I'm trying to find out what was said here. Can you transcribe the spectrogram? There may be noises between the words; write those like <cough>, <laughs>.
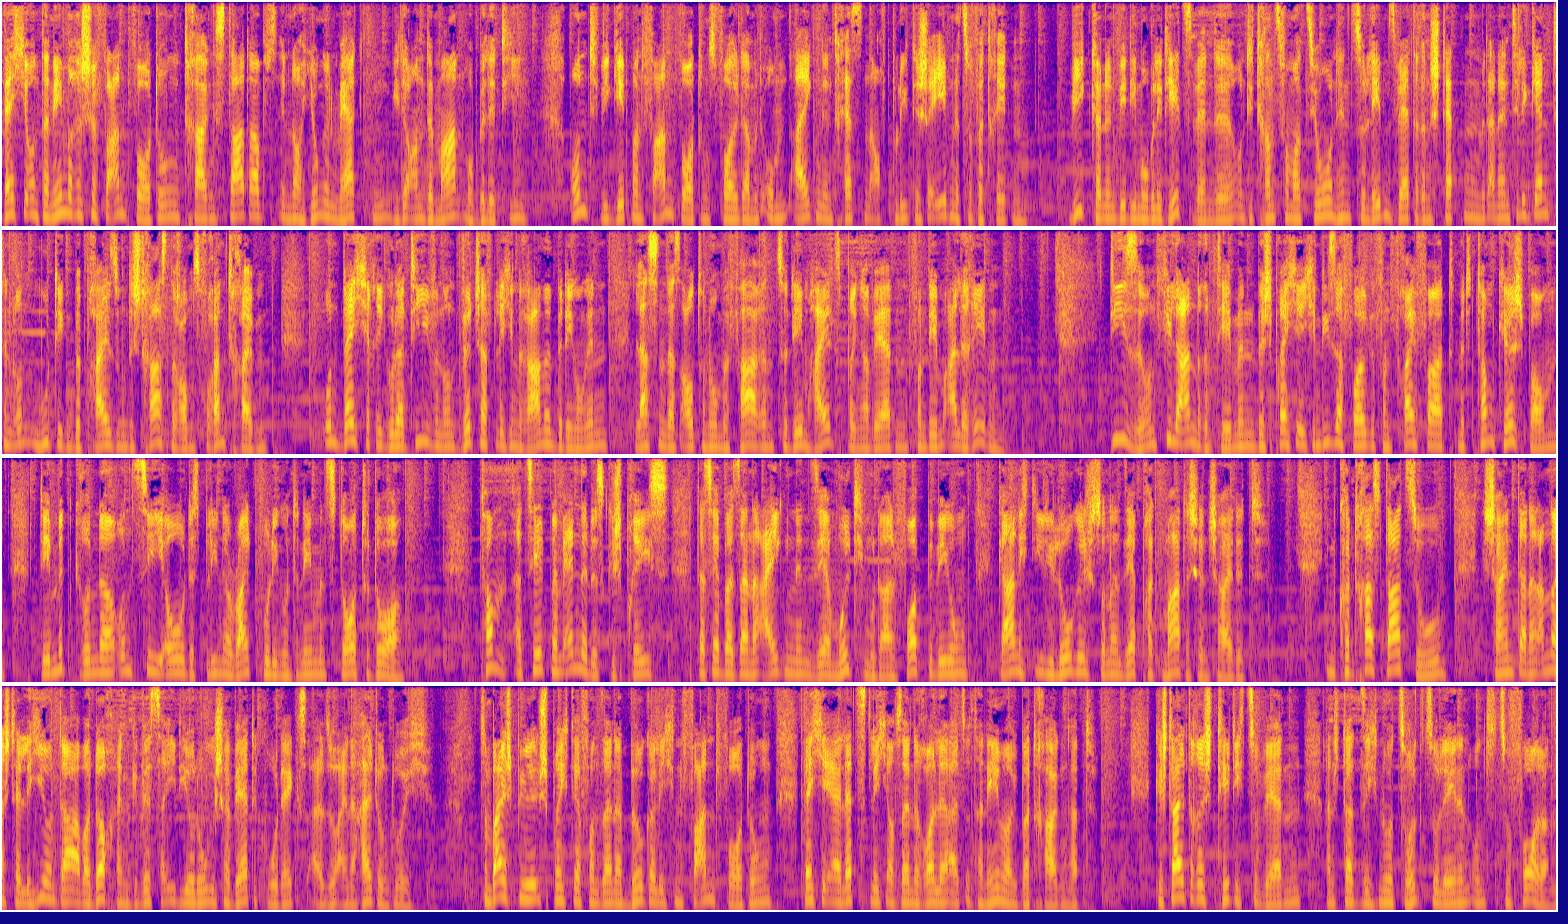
Welche unternehmerische Verantwortung tragen Startups in noch jungen Märkten wie der On-Demand-Mobility? Und wie geht man verantwortungsvoll damit um, eigene Interessen auf politischer Ebene zu vertreten? Wie können wir die Mobilitätswende und die Transformation hin zu lebenswerteren Städten mit einer intelligenten und mutigen Bepreisung des Straßenraums vorantreiben? Und welche regulativen und wirtschaftlichen Rahmenbedingungen lassen das autonome Fahren zu dem Heilsbringer werden, von dem alle reden? Diese und viele andere Themen bespreche ich in dieser Folge von Freifahrt mit Tom Kirschbaum, dem Mitgründer und CEO des Berliner Ride-Pooling-Unternehmens Door to Door. Tom erzählt mir am Ende des Gesprächs, dass er bei seiner eigenen sehr multimodalen Fortbewegung gar nicht ideologisch, sondern sehr pragmatisch entscheidet. Im Kontrast dazu scheint dann an anderer Stelle hier und da aber doch ein gewisser ideologischer Wertekodex, also eine Haltung durch. Zum Beispiel spricht er von seiner bürgerlichen Verantwortung, welche er letztlich auf seine Rolle als Unternehmer übertragen hat. Gestalterisch tätig zu werden, anstatt sich nur zurückzulehnen und zu fordern.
